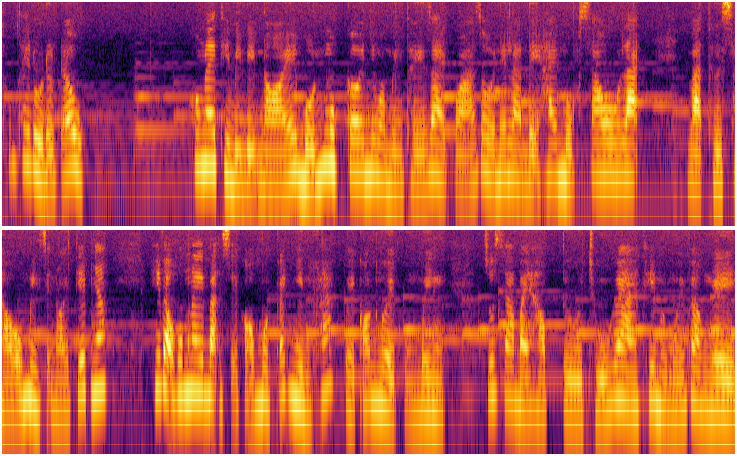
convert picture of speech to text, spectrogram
không thay đổi được đâu. Hôm nay thì mình định nói bốn mục cơ nhưng mà mình thấy dài quá rồi nên là để hai mục sau lại. Và thứ sáu mình sẽ nói tiếp nhé Hy vọng hôm nay bạn sẽ có một cách nhìn khác về con người của mình, rút ra bài học từ chú gà khi mà mới vào nghề.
